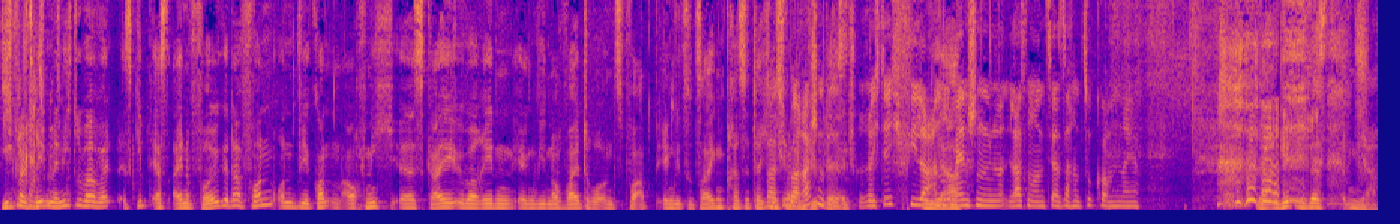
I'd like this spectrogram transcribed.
Jedenfalls reden wir nicht drüber, weil es gibt erst eine Folge davon und wir konnten auch nicht äh, Sky überreden, irgendwie noch weitere uns vorab irgendwie zu zeigen, pressetechnisch. Was überraschend ist, richtig? Viele andere Ja. Menschen lassen uns ja Sachen zukommen. Naja. Ja, angeblich lässt, ähm, ja.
